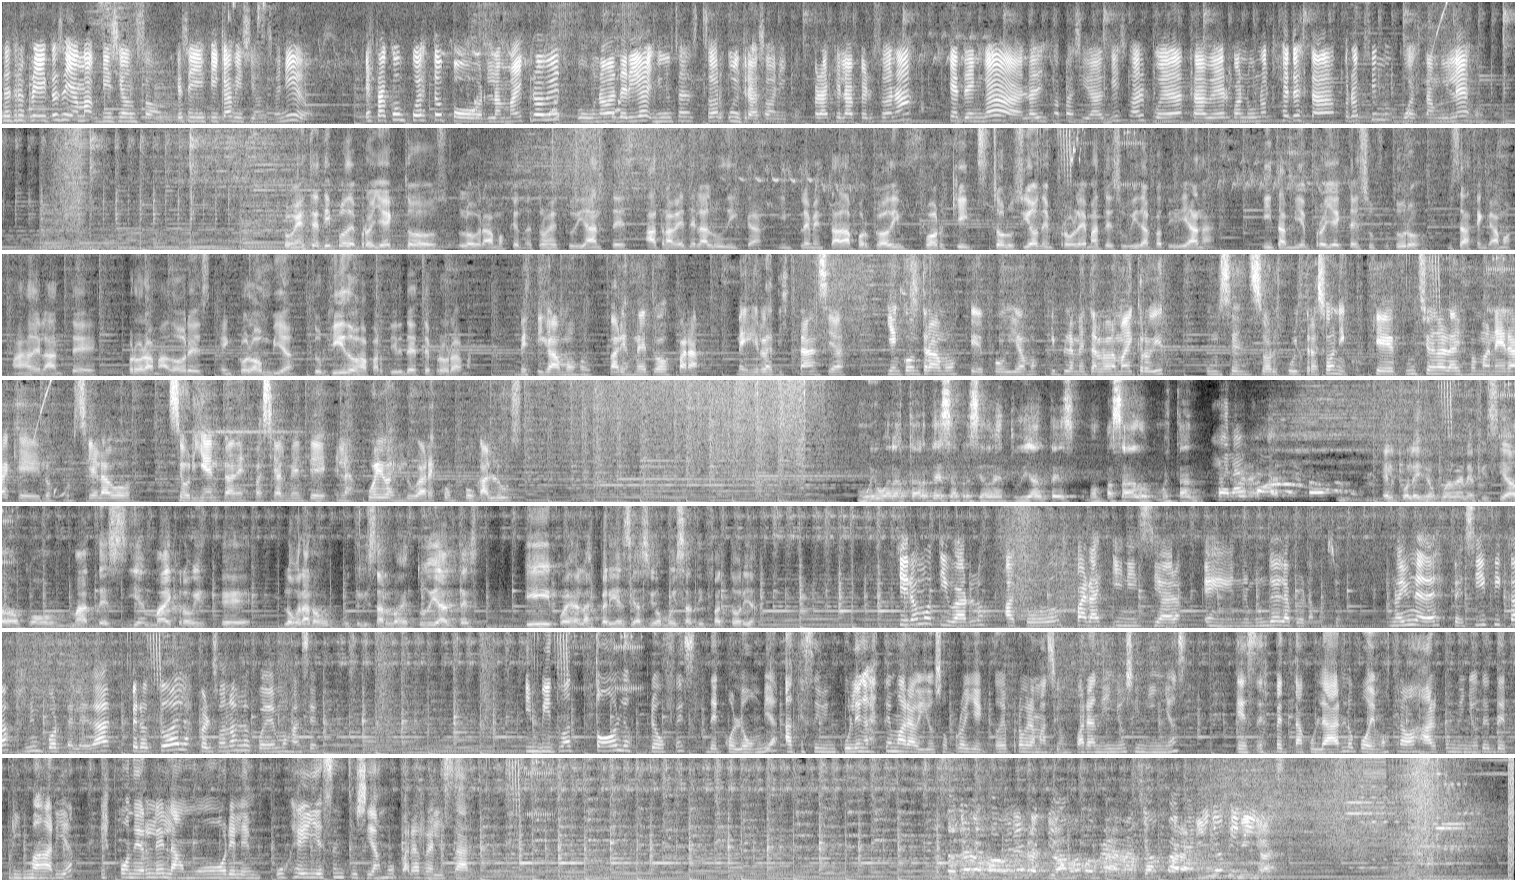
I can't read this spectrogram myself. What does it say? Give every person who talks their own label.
Speaker 1: Nuestro proyecto se llama Vision Sound, que significa visión sonido. Está compuesto por la microbit, una batería y un sensor ultrasónico, para que la persona que tenga la discapacidad visual pueda saber cuando un objeto está próximo o está muy lejos.
Speaker 2: Con este tipo de proyectos logramos que nuestros estudiantes, a través de la lúdica implementada por Coding for Kids, solucionen problemas de su vida cotidiana y también proyecten su futuro. Quizás tengamos más adelante programadores en Colombia surgidos a partir de este programa.
Speaker 3: Investigamos varios métodos para medir las distancias y encontramos que podíamos implementar a la microbit un sensor ultrasónico que funciona de la misma manera que los murciélagos se orientan espacialmente en las cuevas y lugares con poca luz.
Speaker 4: Muy buenas tardes, apreciados estudiantes. ¿Cómo han pasado? ¿Cómo están?
Speaker 5: Buenas tardes.
Speaker 4: El colegio fue beneficiado con más de 100 microbits que lograron utilizar los estudiantes y pues la experiencia ha sido muy satisfactoria.
Speaker 5: Quiero motivarlos a todos para iniciar en el mundo de la programación. No hay una edad específica, no importa la edad, pero todas las personas lo podemos hacer.
Speaker 6: Invito a todos los profes de Colombia a que se vinculen a este maravilloso proyecto de programación para niños y niñas. Es espectacular, lo podemos trabajar con niños desde primaria, es ponerle el amor, el empuje y ese entusiasmo para realizarlo.
Speaker 3: Nosotros los jóvenes reactivamos con programación para niños y niñas.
